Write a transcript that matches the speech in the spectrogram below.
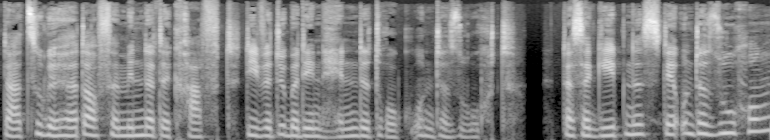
Dazu gehört auch verminderte Kraft, die wird über den Händedruck untersucht. Das Ergebnis der Untersuchung?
